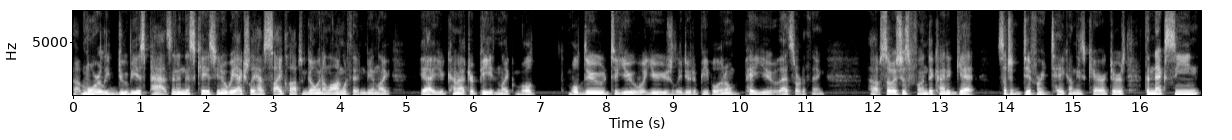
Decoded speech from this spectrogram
uh, morally dubious paths. And in this case, you know, we actually have Cyclops going along with it and being like, yeah, you come after Pete and like, we'll we'll do to you what you usually do to people who don't pay you, that sort of thing. Uh, so it's just fun to kind of get such a different take on these characters. The next scene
